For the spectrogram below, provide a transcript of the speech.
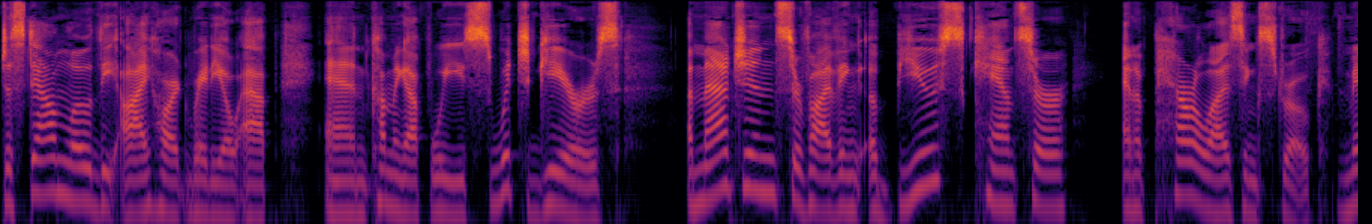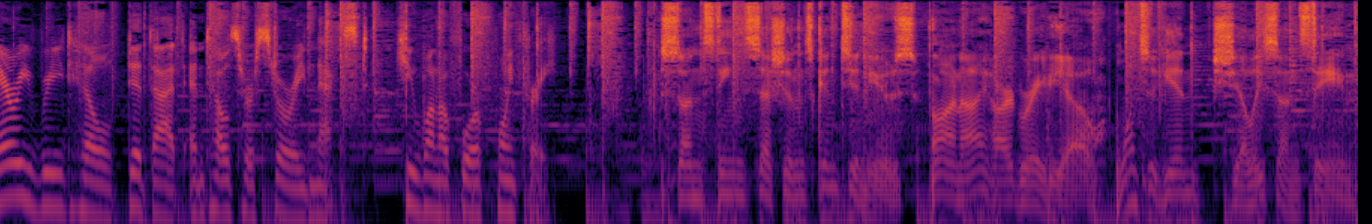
Just download the iHeartRadio app. And coming up, we switch gears. Imagine surviving abuse, cancer, and a paralyzing stroke. Mary Reid-Hill did that and tells her story next. Q104.3. Sunstein Sessions continues on iHeartRadio. Once again, Shelley Sunstein.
